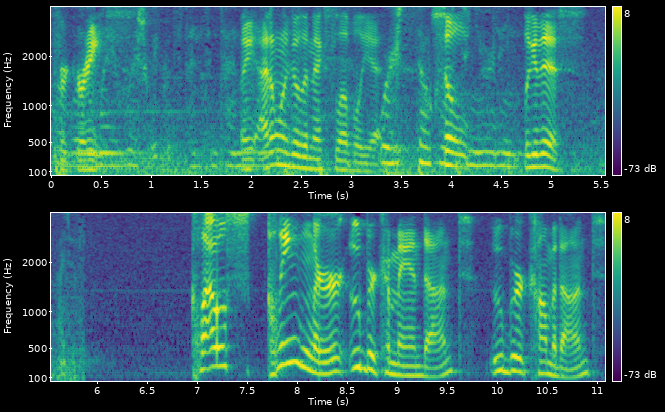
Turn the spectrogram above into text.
For Grace. I wish spend some time. Wait, I don't want to go to the next level yet. We're so close So, to New Orleans. Look at this. I just. Klaus Klingler, Uberkommandant, Uberkommandant.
